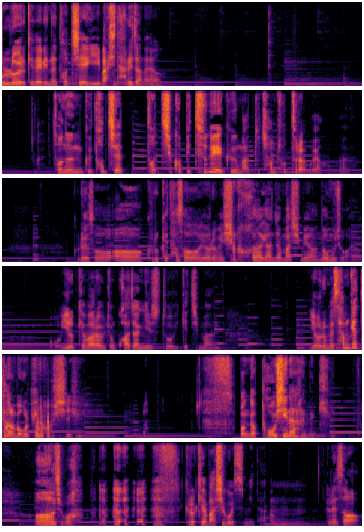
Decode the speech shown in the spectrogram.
물로 이렇게 내리는 더치액이 맛이 다르잖아요. 저는 그 더치 더치 커피 특유의 그 맛도 참 좋더라고요. 예. 그래서 아 그렇게 타서 여름에 시원하게 한 잔 마시면 너무 좋아요. 어, 이렇게 말하면 좀 과장일 수도 있겠지만 여름에 삼계탕을 먹을 필요 없이 뭔가 보신하는 느낌. 아 좋아. 그렇게 마시고 있습니다. 음, 그래서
